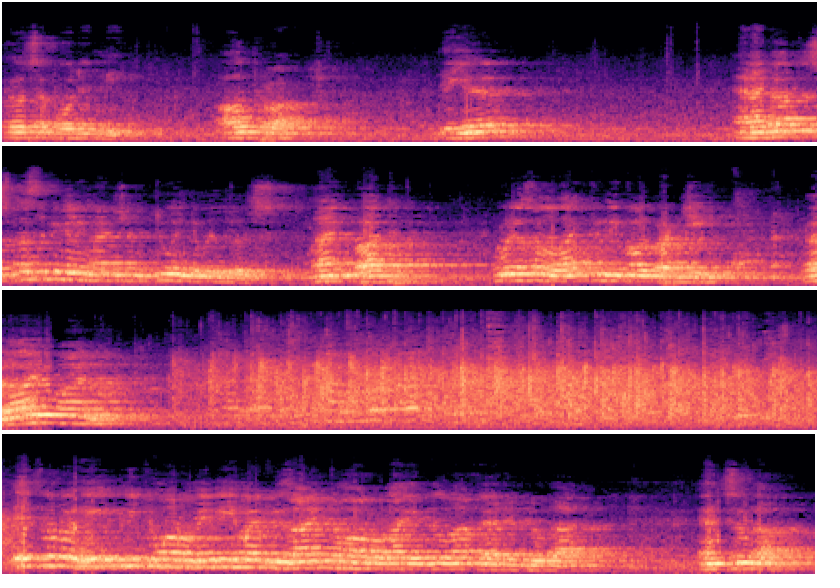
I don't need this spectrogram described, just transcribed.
who supported me all throughout the year and I got to specifically mention two individuals. Mike Bhatt, who doesn't like to be called Bhattji. Where are you, man? He's going to hate me tomorrow. Maybe he might resign tomorrow. I will not let him do that. And Sudha.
